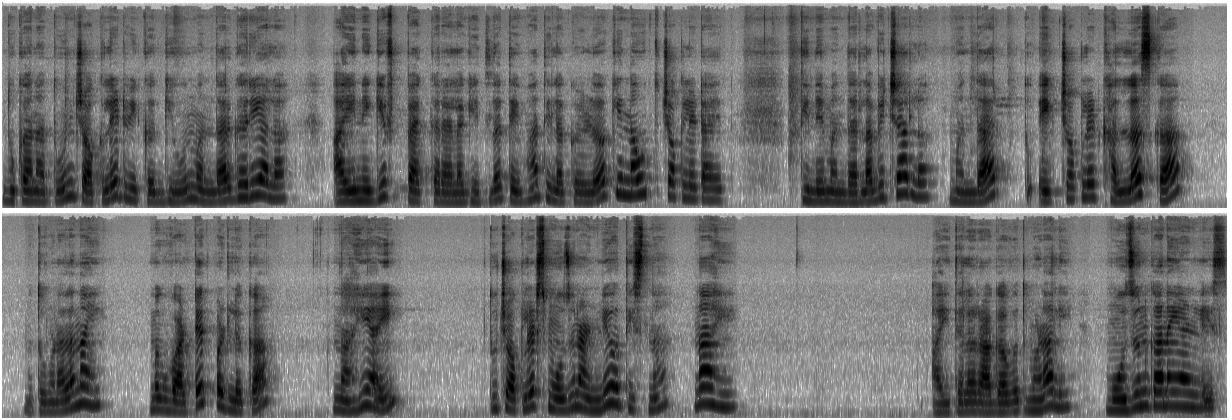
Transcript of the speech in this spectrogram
दुकानातून चॉकलेट विकत घेऊन मंदार घरी आला. आईने गिफ्ट पॅक करायला घेतलं तेव्हा तिला कळलं की नऊ चॉकलेट आहेत. तिने मंदारला विचारलं मंदार तू एक चॉकलेट खाल्लंस का? मग तो म्हणाला नाही. मग वाटेत पडलं का? नाही आई. तू चॉकलेट्स मोजून आणली होतीस ना? नाही. आई त्याला रागावत म्हणाली मोजून का नाही आणलीस?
